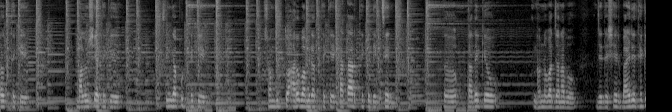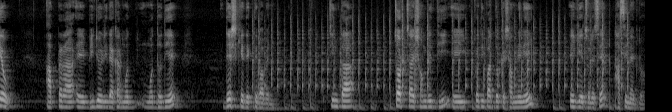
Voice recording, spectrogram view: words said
ভারত থেকে, মালয়েশিয়া থেকে, সিঙ্গাপুর থেকে, সংযুক্ত আরব আমিরাত থেকে, কাতার থেকে দেখছেন। তো তাদেরকেও ধন্যবাদ জানাব যে দেশের বাইরে থেকেও আপনারা এই ভিডিওটি দেখার মধ্য- দিয়ে দেশকে দেখতে পাবেন। চিন্তা, চর্চায় সমৃদ্ধি এই প্রতিপাদ্যকে সামনে নিয়েই এগিয়ে চলেছে হাসিনেগ্রো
